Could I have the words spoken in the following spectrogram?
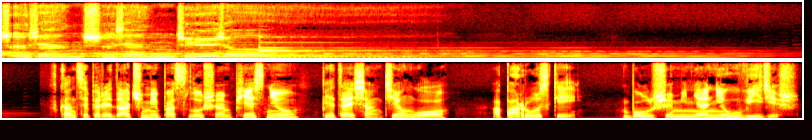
时间，时间居住。 В конце передачи мы послушаем песню «别再想见我», а по-русски «Больше меня не увидишь».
